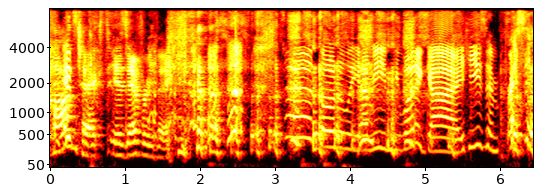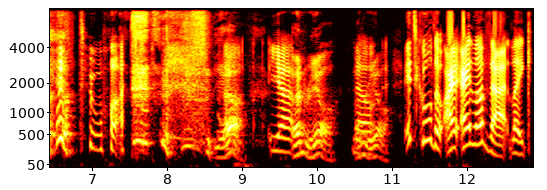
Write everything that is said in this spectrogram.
context is everything. Ah, totally. I mean, what a guy. He's impressive to watch. Yeah. Yeah. Unreal. No. Unreal. It's cool though. I, I love that. Like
